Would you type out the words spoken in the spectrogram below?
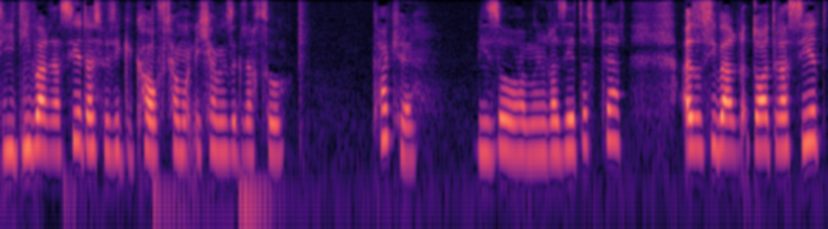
die, die war rasiert, als wir sie gekauft haben. Und ich habe mir so gedacht, so, Kacke. Wieso haben wir ein rasiertes Pferd? Also sie war dort rasiert.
